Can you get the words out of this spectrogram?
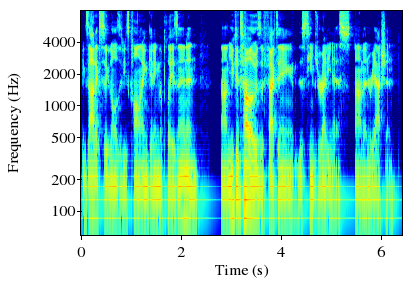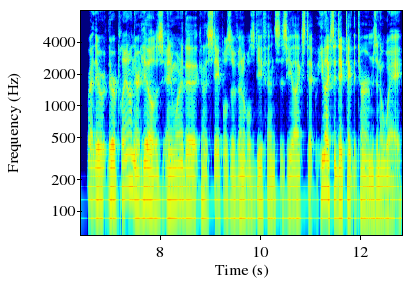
exotic signals that he's calling, getting the plays in, and um, you could tell it was affecting this team's readiness um, and reaction. Right, they were they were playing on their heels, and one of the kind of the staples of Venables' defense is he likes to he likes to dictate the terms in a way,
